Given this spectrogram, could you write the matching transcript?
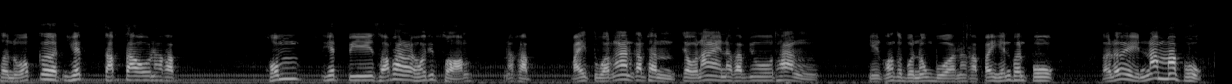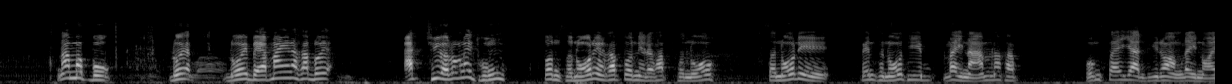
สนเกิดเห็ดตับเต่านะครับ ผมเฮ็ดปี 2562 นะครับ ไปตรวจงานกับท่านเจ้านายนะครับ อยู่ทางเขตของตำบลหนองบัวนะครับ ไปเห็นเพิ่นปลูกก็เลยนำมาปลูกนำมาปลูกโดยโดยแบบไม้นะครับ โดยอัดเชื้อลงในถุงต้นสโหนเนี่ยนะครับต้นนี้นะครับสโหนสโหนนี่เป็นสโหนที่ไล่หน้ำนะครับ ผมใส่ย่านพี่น้องได้หน่อย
